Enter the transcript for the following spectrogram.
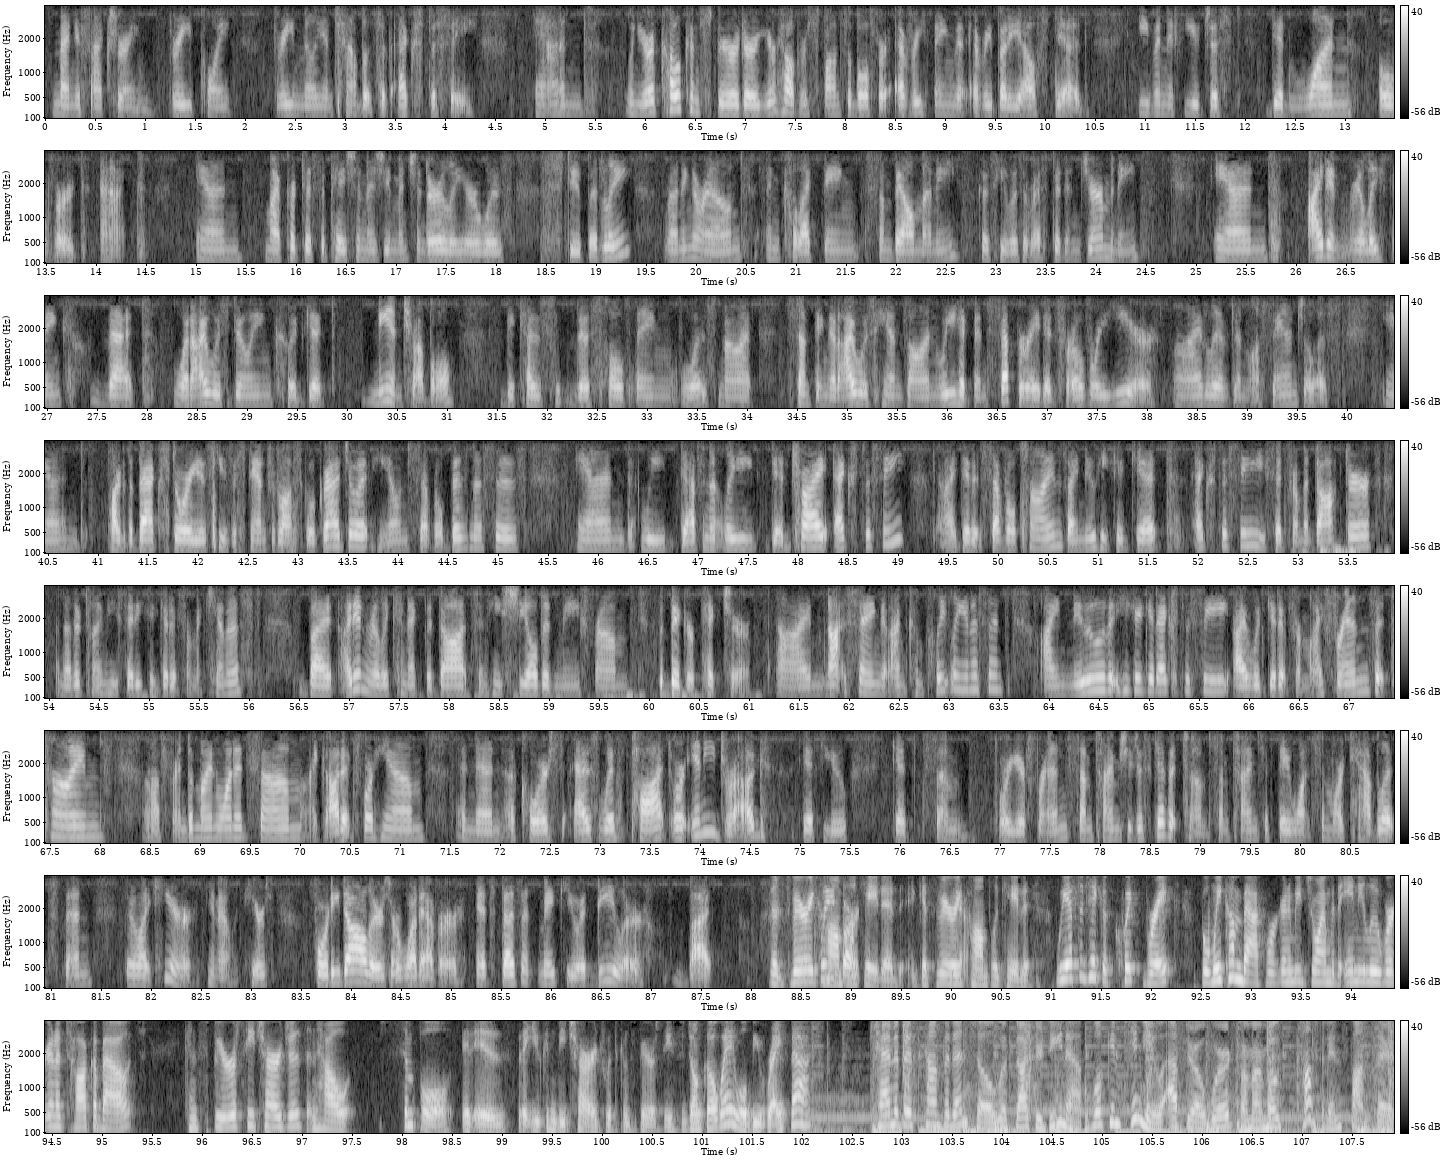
manufacturing 3.3 million tablets of ecstasy. And when you're a co conspirator, you're held responsible for everything that everybody else did, even if you just did one overt act. And my participation, as you mentioned earlier, was stupidly running around and collecting some bail money because he was arrested in Germany. And I didn't really think that what I was doing could get me in trouble because this whole thing was not something that I was hands on. We had been separated for over a year. I lived in Los Angeles. And part of the backstory is he's a Stanford Law School graduate. He owns several businesses. And we definitely did try ecstasy. I did it several times. I knew he could get ecstasy. He said from a doctor. Another time he said he could get it from a chemist. But I didn't really connect the dots, and he shielded me from the bigger picture. I'm not saying that I'm completely innocent. I knew that he could get ecstasy. I would get it from my friends at times. A friend of mine wanted some. I got it for him. And then, of course, as with pot or any drug, if you get some for your friends, sometimes you just give it to them. Sometimes if they want some more tablets, then they're like, here, you know, here's $40 or whatever. It doesn't make you a dealer, but it's very complicated. It gets very yeah. complicated. We have to take a quick break, but when we come back, we're going to be joined with Amy Lou. We're going to talk about conspiracy charges and how simple it is that you can be charged with conspiracy. So don't go away. We'll be right back. Cannabis Confidential with Dr. Dina will continue after a word from our most confident sponsors.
